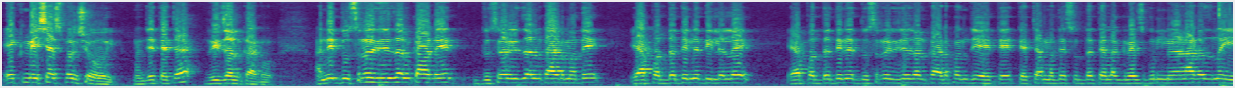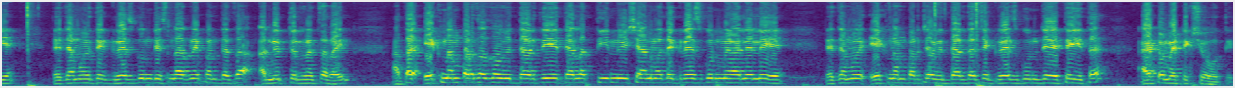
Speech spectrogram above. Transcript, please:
एक मेसेज पण शो होईल. म्हणजे त्याच्या रिझल्ट कार्डवर आणि दुसरं रिझल्ट कार्ड आहे दुसऱ्या रिझल्ट कार्डमध्ये या पद्धतीने दिलेलं आहे. या पद्धतीने दुसरं रिझल्ट कार्ड पण जे आहे ते त्याच्यामध्ये सुद्धा त्याला ग्रेस गुण मिळणारच आहे त्याच्यामुळे ते ग्रेस गुण दिसणार नाही पण त्याचा अनुत्तीर्णचा राहील. आता एक नंबरचा जो विद्यार्थी आहे त्याला तीन विषयांमध्ये ग्रेस गुण मिळालेले आहे. त्याच्यामुळे एक नंबरच्या विद्यार्थ्याचे ग्रेस गुण जे आहे ते इथं ऑटोमॅटिक शो होतील.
